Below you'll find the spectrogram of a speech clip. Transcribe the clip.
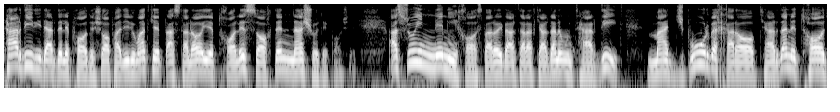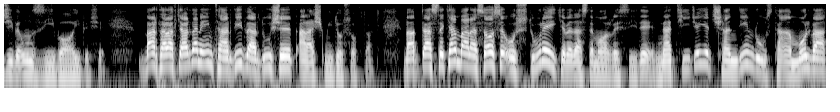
تردیدی در دل پادشاه پدید اومد که از طلای خالص ساخته نشده باشه. از سوی نمی‌خواست برای برطرف کردن اون تردید مجبور به خراب کردن تاجی به اون زیبایی بشه. برطرف کردن این تردید بر دوش ارشمیدس افتاد و دست کم بر اساس ای که به دست ما رسیده نتیجه چندین روز تأمل و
